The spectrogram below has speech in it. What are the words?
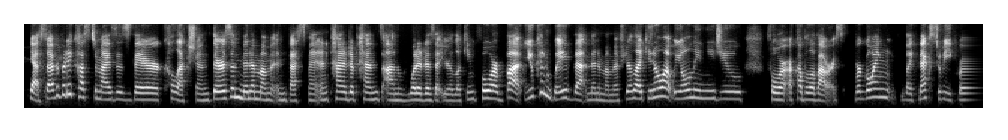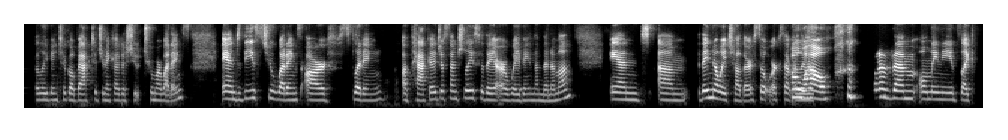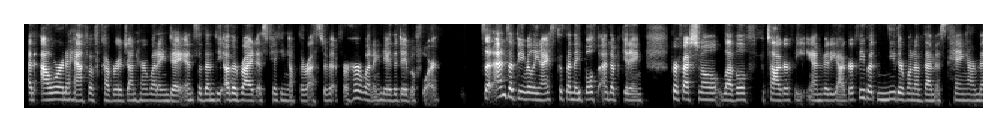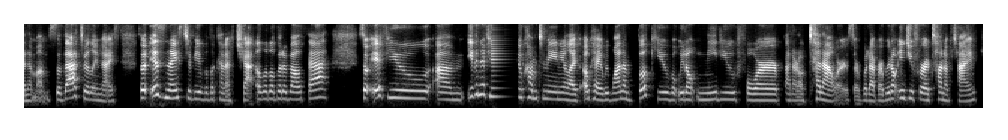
Yeah, so everybody customizes their collection. There's a minimum investment and it kind of depends on what it is that you're looking for, but you can waive that minimum. If you're like, you know what, we only need you for a couple of hours. We're going like next week, we're leaving to go back to Jamaica to shoot two more weddings. And these two weddings are splitting a package essentially. So they are waiving the minimum and um, they know each other. So it works out. Oh, really oh, wow. One of them only needs like an hour and a half of coverage on her wedding day. And so then the other bride is picking up the rest of it for her wedding day the day before. So it ends up being really nice because then they both end up getting professional level photography and videography, but neither one of them is paying our minimum. So that's really nice. So it is nice to be able to kind of chat a little bit about that. So if you, um, even if you come to me and you're like, okay, we want to book you, but we don't need you for, I don't know, 10 hours or whatever, we don't need you for a ton of time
